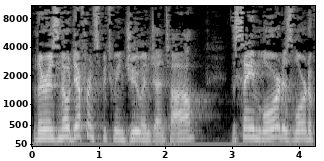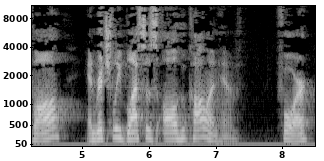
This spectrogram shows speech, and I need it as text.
For there is no difference between Jew and Gentile. The same Lord is Lord of all, and richly blesses all who call on him. For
